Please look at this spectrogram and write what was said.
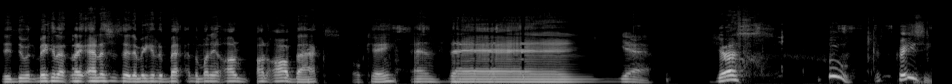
they do it, making it like Anderson said, they're making the ba- the money on on our backs, okay? And then yeah, just whew, it's crazy.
